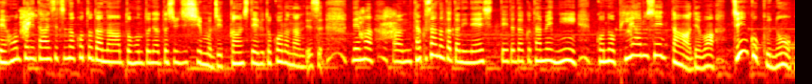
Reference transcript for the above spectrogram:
で本当に大切なことだなと本当に私自身も実感しているところなんです。で、まあ、あのたくさんの方にね知っていただくためにこの PR センターでは全国の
